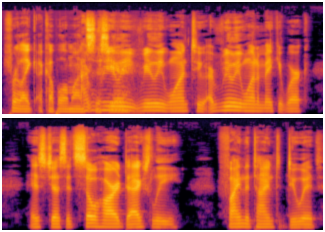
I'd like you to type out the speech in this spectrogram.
for like a couple of months I this really, year. really want to. I really want to make it work. It's just it's so hard to actually find the time to do it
